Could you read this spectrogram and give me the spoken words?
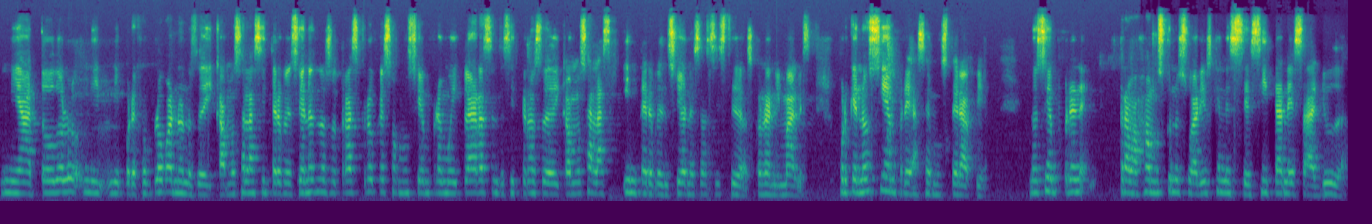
ni a todo, lo, ni, por ejemplo cuando nos dedicamos a las intervenciones, nosotras creo que somos siempre muy claras en decir que nos dedicamos a las intervenciones asistidas con animales, porque no siempre hacemos terapia, no siempre trabajamos con usuarios que necesitan esa ayuda.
